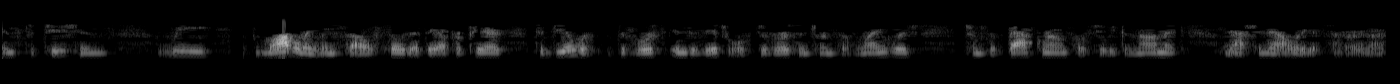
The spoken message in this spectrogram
institutions remodeling themselves so that they are prepared to deal with diverse individuals, diverse in terms of language, in terms of background, socioeconomic, nationality, et cetera. And our,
